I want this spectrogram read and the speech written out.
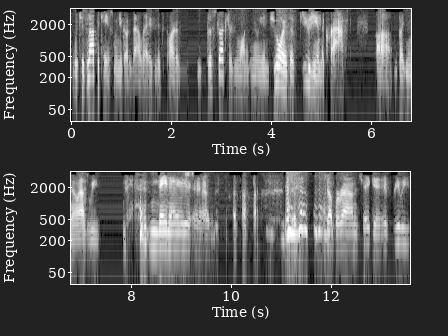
which is not the case when you go to ballet. It's part of the structure. You want to really enjoy the beauty and the craft. Uh, but you know, as we nae nae and jump around and shake it, it really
